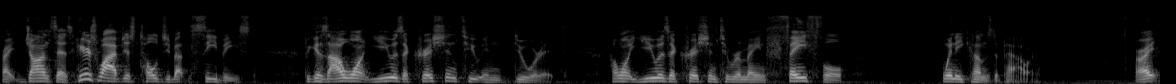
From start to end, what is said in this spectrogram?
Right? John says, Here's why I've just told you about the sea beast because I want you as a Christian to endure it. I want you as a Christian to remain faithful when he comes to power. All right?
